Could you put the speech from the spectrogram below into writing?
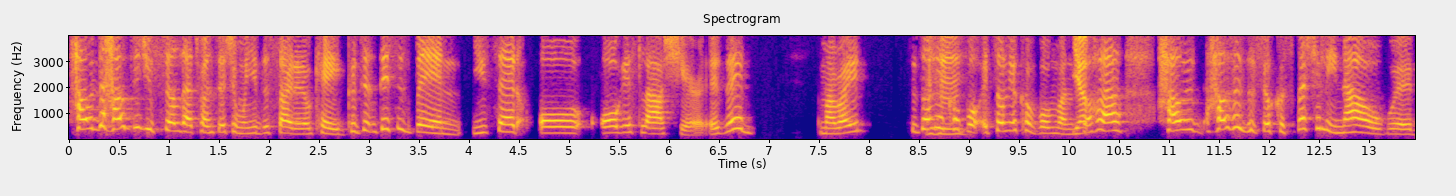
how how did you feel that transition when you decided, okay, because this has been you said all August last year, is it? Am I right? So it's only mm-hmm. a couple. It's only a couple of months. Yep. So how how how does it feel? Especially now with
